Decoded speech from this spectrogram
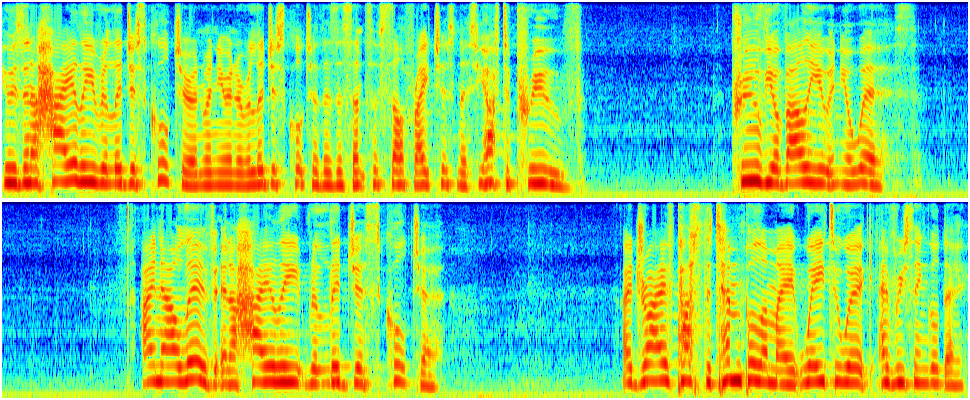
He was in a highly religious culture, and when you're in a religious culture, there's a sense of self righteousness. You have to prove. Prove your value and your worth. I now live in a highly religious culture. I drive past the temple on my way to work every single day.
